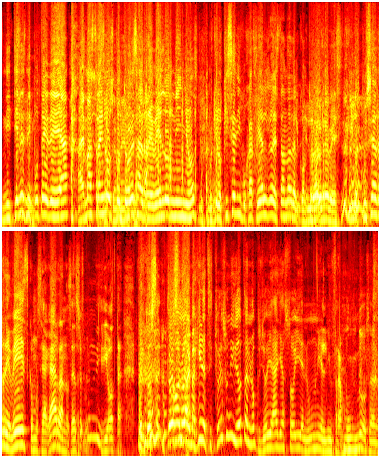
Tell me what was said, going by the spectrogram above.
ni tienes Sí. ni puta idea. Además traen los controles al revés los niños, porque lo quise dibujar, fui al estándar del control. al revés. Y los puse al revés, como se agarran, o sea, soy un idiota. Pero entonces, entonces No, no, la- imagínate, si tú eres un idiota, no, pues yo ya, ya estoy en un el inframundo, o sea.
